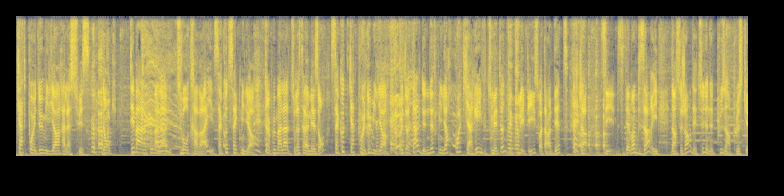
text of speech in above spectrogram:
4,2 milliards à la Suisse. Donc, T'es un peu malade, tu vas au travail, ça coûte 5 milliards. T'es un peu malade, tu restes à la maison, ça coûte 4,2 milliards. Un total de 9 milliards, quoi qu'il arrive. Tu m'étonnes que tous les pays soient en dette. Genre, c'est tellement bizarre. Et dans ce genre d'études, il y en a de plus en plus que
